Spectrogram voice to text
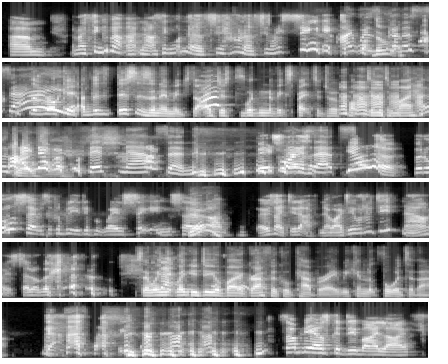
um, and I think about that now. I think, what on earth did, how on earth did I sing it? I was going to say. The Rocky, uh, this is an image that what? I just wouldn't have expected to have popped into my head. I know. Fishnets and corsets. Yeah, but also it was a completely different way of singing. So yeah. those I did. I have no idea what I did now. It's so long ago. So when, that, you, when you do your biographical right. cabaret, we can look forward to that. Somebody else could do my life.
